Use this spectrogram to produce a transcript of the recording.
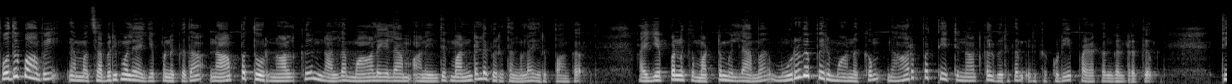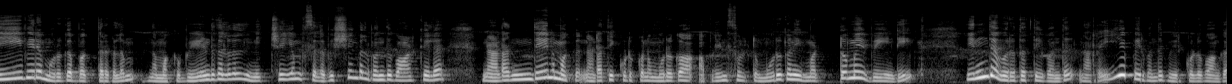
பொதுவாகவே நம்ம சபரிமலை ஐயப்பனுக்கு தான் நாற்பத்தோரு நாளுக்கு நல்ல மாலையெல்லாம் அணிந்து மண்டல விரதங்களாக இருப்பாங்க. ஐயப்பனுக்கு மட்டும் இல்லாமல் முருகப்பெருமானுக்கும் நாற்பத்தி எட்டு நாட்கள் விரதம் இருக்கக்கூடிய பழக்கங்கள் இருக்குது தீவிர முருக பக்தர்களும் நமக்கு வேண்டுதல்கள் நிச்சயம் சில விஷயங்கள் வந்து வாழ்க்கையில் நடந்தே நமக்கு நடத்தி கொடுக்கணும் முருகா அப்படின்னு சொல்லிட்டு முருகனை மட்டுமே வேண்டி இந்த விரதத்தை வந்து நிறைய பேர் வந்து மேற்கொள்ளுவாங்க.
